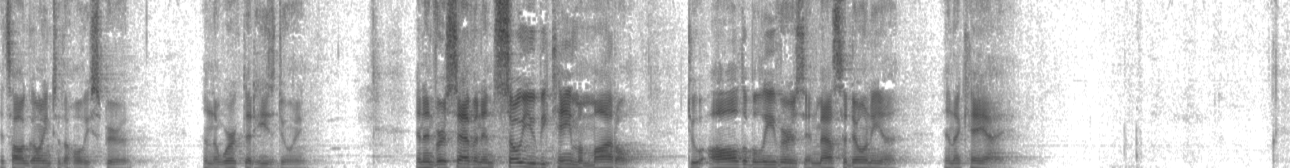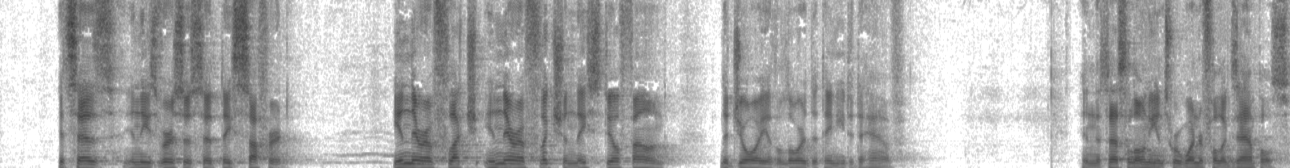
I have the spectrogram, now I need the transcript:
It's all going to the Holy Spirit and the work that he's doing. And in verse 7, and so you became a model to all the believers in Macedonia and Achaia. It says in these verses that they suffered in their, affliction, in their affliction, they still found the joy of the Lord that they needed to have. And the Thessalonians were wonderful examples.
